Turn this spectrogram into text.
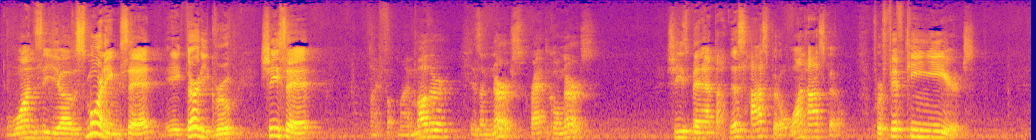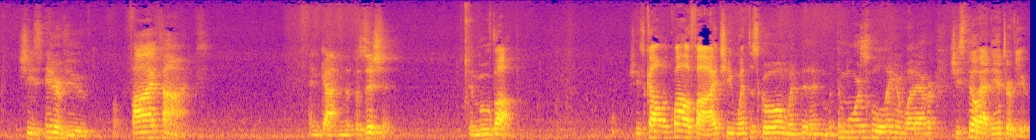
One CEO this morning said, a 30 group, she said, my, my mother is a nurse, practical nurse. She's been at the, this hospital, one hospital, for 15 years. She's interviewed five times and gotten the position to move up. She's qualified. She went to school and went to, and went to more schooling and whatever. She still had to interview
